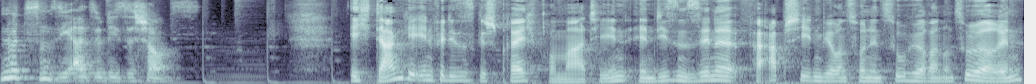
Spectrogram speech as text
Nutzen Sie also diese Chance. Ich danke Ihnen für dieses Gespräch, Frau Martin. In diesem Sinne verabschieden wir uns von den Zuhörern und Zuhörerinnen.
